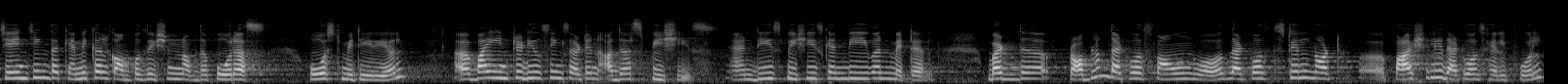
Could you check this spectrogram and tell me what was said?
changing the chemical composition of the porous host material uh, by introducing certain other species and these species can be even metal. But the problem that was found was that was still not uh, partially that was helpful.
